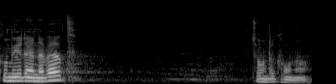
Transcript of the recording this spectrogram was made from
Hvor mye er denne verd? 200 kroner.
